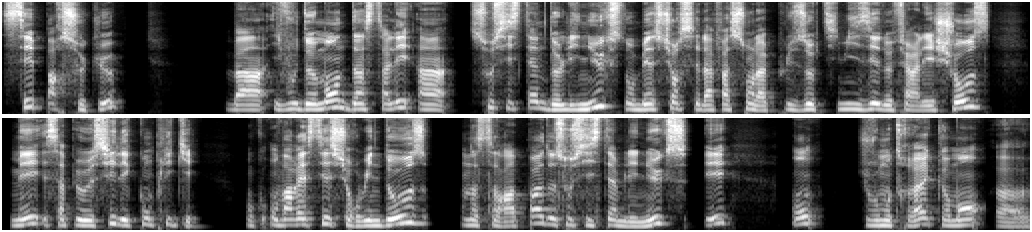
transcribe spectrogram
c'est parce que ben, il vous demande d'installer un sous-système de Linux. Donc bien sûr, c'est la façon la plus optimisée de faire les choses, mais ça peut aussi les compliquer. Donc on va rester sur Windows, on n'installera pas de sous-système Linux et on, je vous montrerai comment euh,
